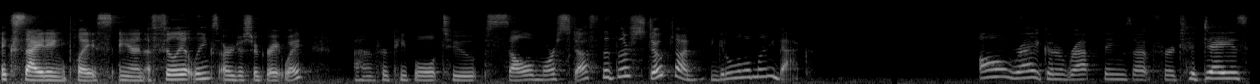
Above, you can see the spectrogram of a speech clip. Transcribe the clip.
exciting place, and affiliate links are just a great way uh, for people to sell more stuff that they're stoked on and get a little money back. All right, gonna wrap things up for today's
